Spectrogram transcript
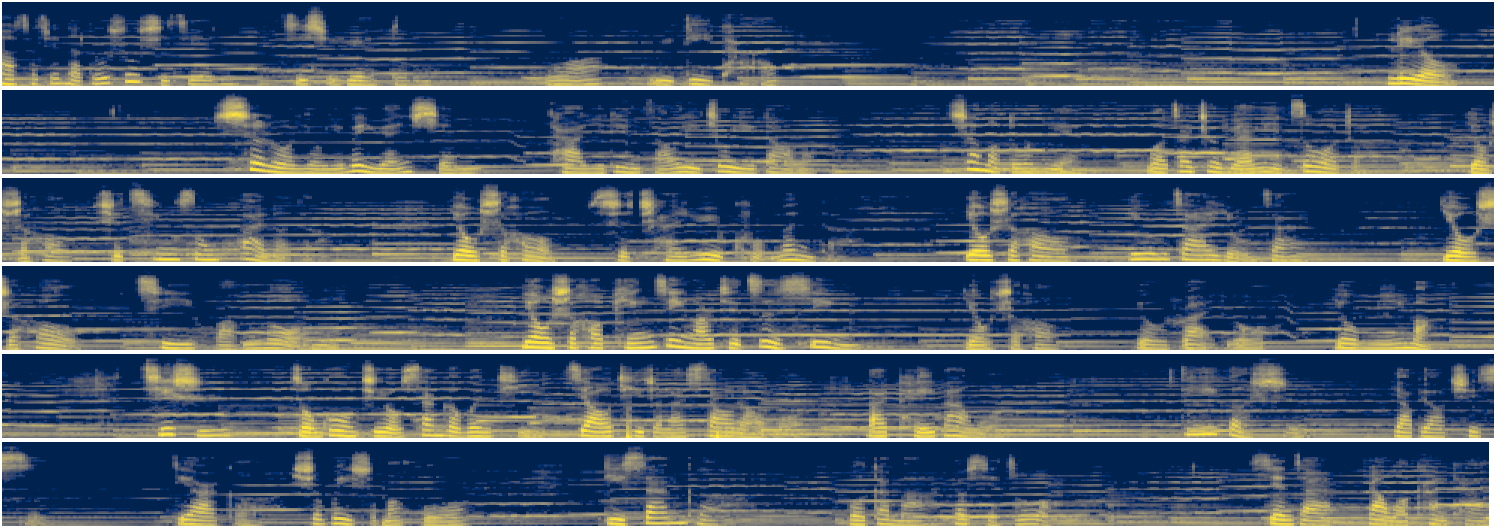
毛小娟的读书时间，继续阅读《我与地毯》六。设若有一位元神，他一定早已注意到了。这么多年，我在这园里坐着，有时候是轻松快乐的，有时候是沉郁苦闷的，有时候悠哉悠哉，有时候凄惶落寞，有时候平静而且自信，有时候又软弱又迷茫。其实，总共只有三个问题交替着来骚扰我，来陪伴我。第一个是要不要去死，第二个是为什么活，第三个我干嘛要写作？现在让我看看，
